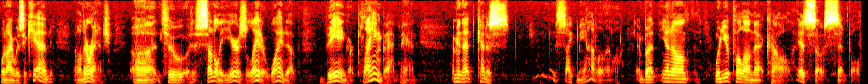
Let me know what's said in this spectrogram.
when I was a kid on the ranch, uh, to suddenly years later wind up being or playing Batman. I mean, that kind of psyched me out a little. But, you know, when you pull on that cowl, it's so simple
